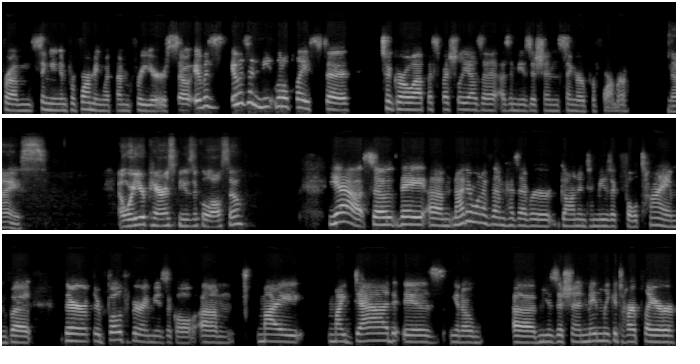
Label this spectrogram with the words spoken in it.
from singing and performing with them for years. So it was it was a neat little place to to grow up, especially as a as a musician, singer, performer. Nice. And were your parents musical also? Yeah, so they um, neither one of them has ever gone into music full time, but they're they're both very musical. Um, my my dad is you know a musician, mainly guitar player,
